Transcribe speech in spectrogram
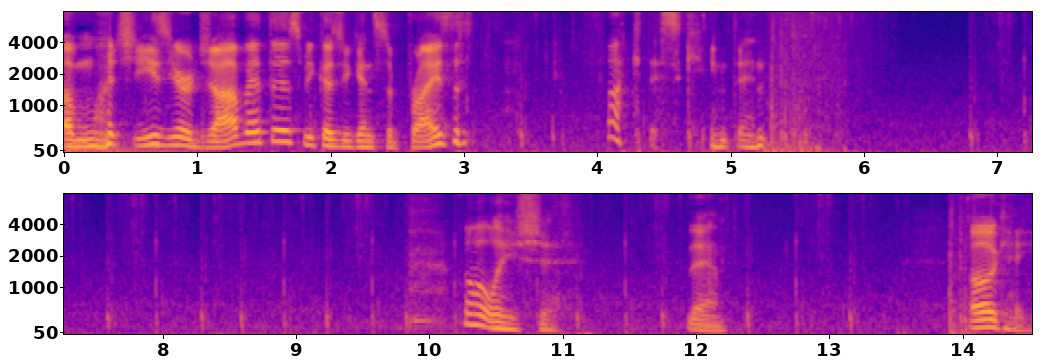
a much easier job at this because you can surprise the Fuck this game then. Holy shit. Damn. Okay.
